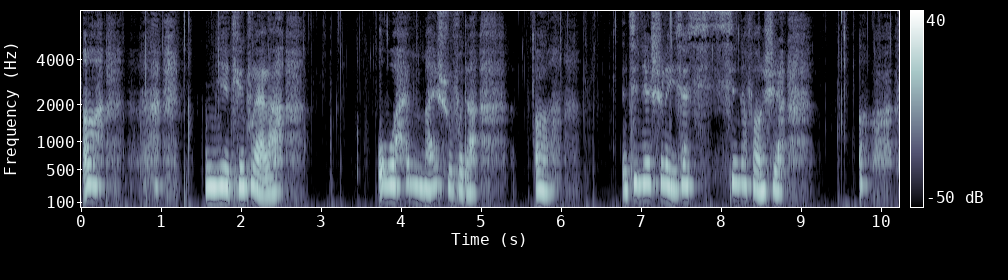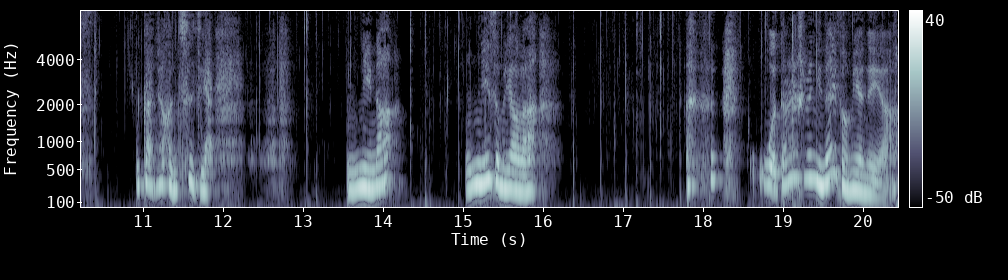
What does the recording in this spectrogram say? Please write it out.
啊，你也听出来了，我还蛮舒服的。嗯，今天试了一下新的方式，感觉很刺激。你呢？你怎么样了？我当然是问你那方面的呀。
